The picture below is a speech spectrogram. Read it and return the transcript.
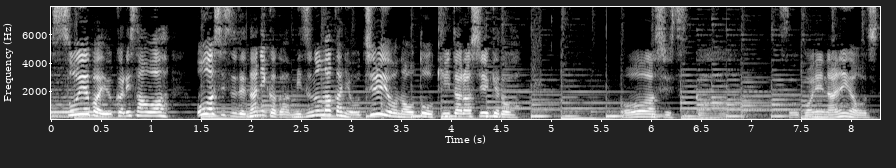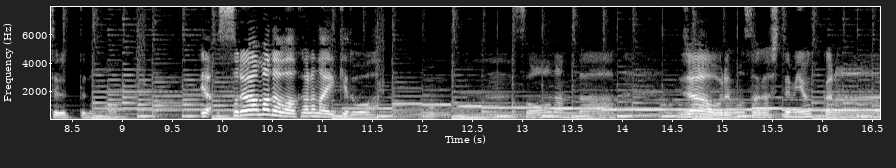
そういえばゆかりさんは、オアシスで何かが水の中に落ちるような音を聞いたらしいけど。オアシスか。そこに何が落ちてるっての？いや、それはまだわからないけど。そうなんだ。じゃあ俺も探してみよっかな。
